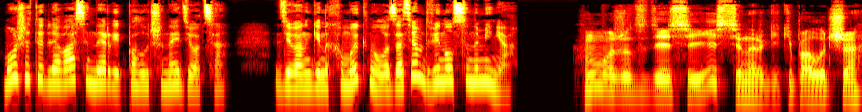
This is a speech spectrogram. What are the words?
может и для вас энергик получше найдется. Дивангин хмыкнул, а затем двинулся на меня. «Может, здесь и есть энергики получше,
